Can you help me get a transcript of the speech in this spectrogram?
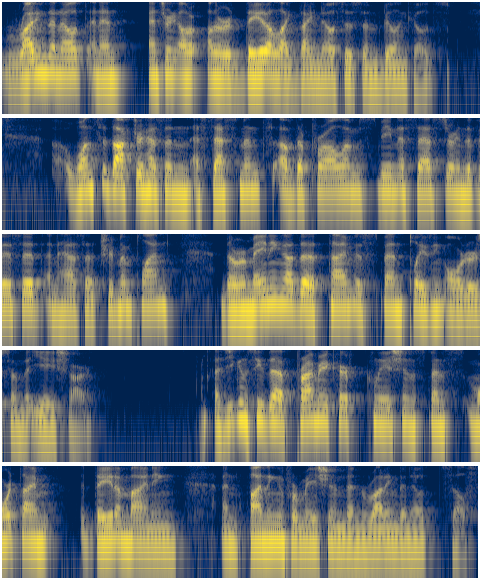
Writing the note and en- entering other data like diagnosis and billing codes once the doctor has an assessment of the problems being assessed during the visit and has a treatment plan, the remaining of the time is spent placing orders on the EHR. As you can see, the primary care clinician spends more time data mining and finding information than writing the note itself.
